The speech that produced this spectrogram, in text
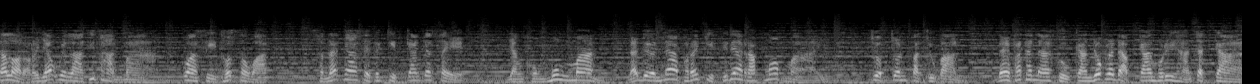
ตลอดระยะเวลาที่ผ่านมากว่า 4 ทศวรรษ สำนักงานเศรษฐกิจการเกษตร ยังคงมุ่งมั่น และเดินหน้าภารกิจที่ได้รับมอบหมาย จวบจนปัจจุบันได้พัฒนาสู่การยกระดับการบริหารจัดการ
